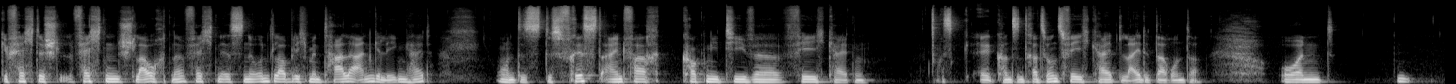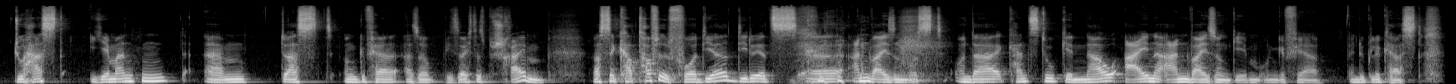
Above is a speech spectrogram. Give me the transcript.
Gefechte, Fechten schlaucht. Ne? Fechten ist eine unglaublich mentale Angelegenheit und das, das frisst einfach kognitive Fähigkeiten. Das, äh, Konzentrationsfähigkeit leidet darunter. Und du hast jemanden, ähm, du hast ungefähr, also wie soll ich das beschreiben? Du hast eine Kartoffel vor dir, die du jetzt äh, anweisen musst. Und da kannst du genau eine Anweisung geben, ungefähr, wenn du Glück hast.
